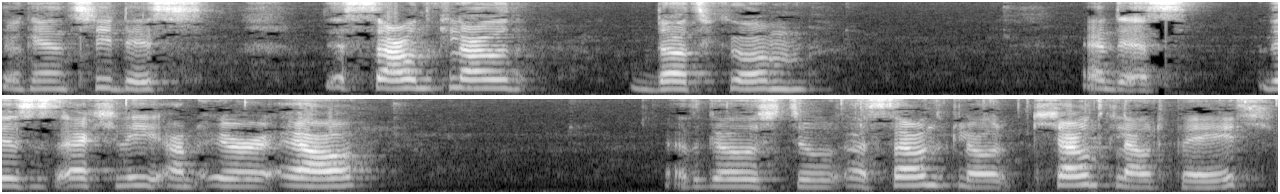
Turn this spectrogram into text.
you can see this this SoundCloud.com and this this is actually an URL that goes to a SoundCloud SoundCloud page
